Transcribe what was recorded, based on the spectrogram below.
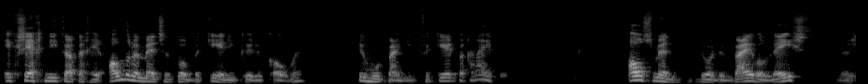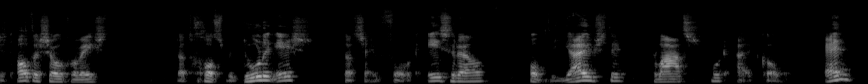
Ik zeg niet dat er geen andere mensen tot bekering kunnen komen. U moet mij niet verkeerd begrijpen. Als men door de Bijbel leest, dan is het altijd zo geweest dat Gods bedoeling is dat zijn volk Israël op de juiste plaats moet uitkomen. En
